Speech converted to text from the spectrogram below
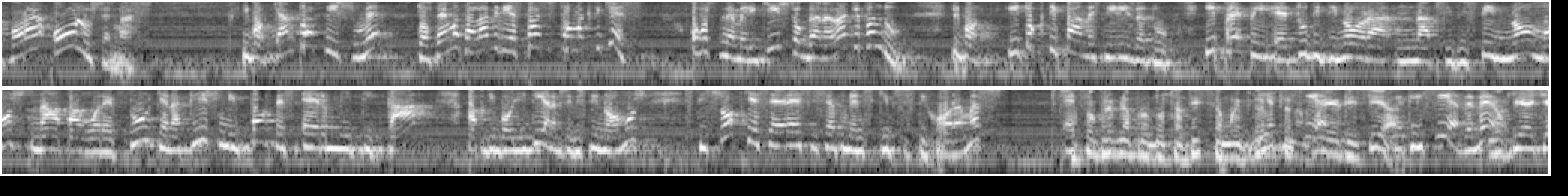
αφορά όλους εμάς. Λοιπόν, και αν το αφήσουμε, το θέμα θα λάβει διαστάσεις τρομακτικές. Όπως στην Αμερική, στον Καναδά και παντού. Λοιπόν, ή το κτυπάμε στη ρίζα του, ή πρέπει ε, τούτη την ώρα να ψηφιστεί νόμος να απαγορευτούν και να κλείσουν οι πόρτες ερμητικά από την πολιτεία να ψηφιστεί νόμος στις όποιες αιρέσεις έχουν ενσκύψει στη χώρα μας. Έτσι. Αυτό πρέπει να πρωτοστατήσει, θα μου Η επιτρέψετε να πω η Εκκλησία. Η Εκκλησία, Η βεβαίως. οποία έχει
